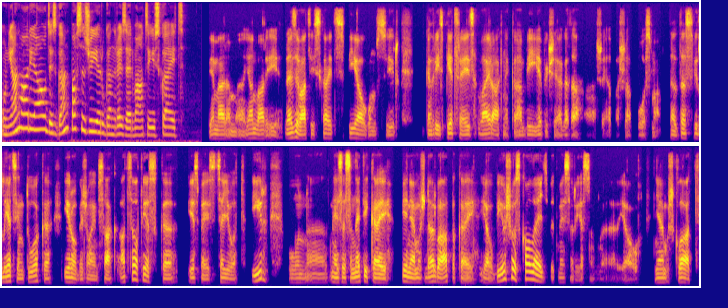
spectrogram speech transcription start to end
un janvārī audzis gan pasažieru, gan rezervāciju skaits. Piemēram, janvārī rezervācijas skaits pieaugums ir gandrīz piecreiz vairāk nekā bija iepriekšējā gadā šajā pašā posmā. Tas liecina to, ka ierobežojumi sāk atcelties, ka iespējas ceļot ir, un mēs esam ne tikai pieņēmuši darbā atpakaļ jau bijušos kolēģus, bet mēs arī esam jau ņēmuši klāt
